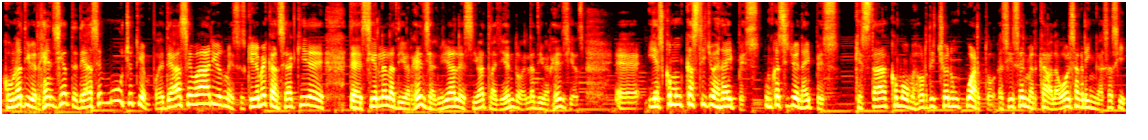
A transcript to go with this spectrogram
con una divergencia desde hace mucho tiempo, desde hace varios meses, que yo me cansé aquí de, decirle las divergencias, yo ya les iba trayendo las divergencias, eh, y es como un castillo de naipes, un castillo de naipes que está como mejor dicho en un cuarto, así es el mercado, la bolsa gringa es así,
